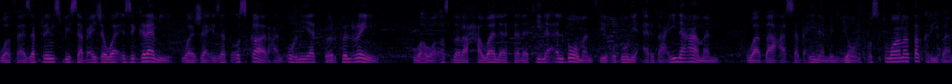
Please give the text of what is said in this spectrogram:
وفاز برينس بسبع جوائز جرامي وجائزة أوسكار عن أغنية Purple Rain وهو أصدر حوالي 30 ألبوما في غضون 40 عاما وباع 70 مليون أسطوانة تقريبا.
